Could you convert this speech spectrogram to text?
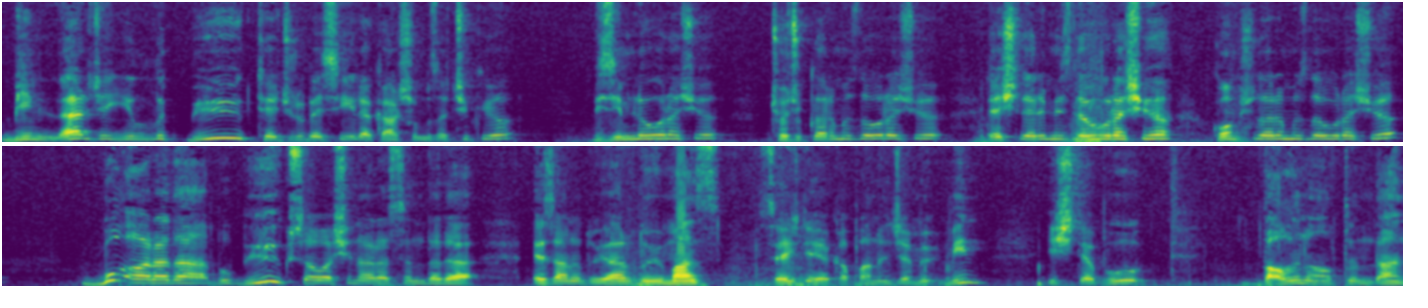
binlerce yıllık büyük tecrübesiyle karşımıza çıkıyor. Bizimle uğraşıyor, çocuklarımızla uğraşıyor, eşlerimizle uğraşıyor, komşularımızla uğraşıyor. Bu arada bu büyük savaşın arasında da ezanı duyar duymaz secdeye kapanınca mümin işte bu dağın altından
